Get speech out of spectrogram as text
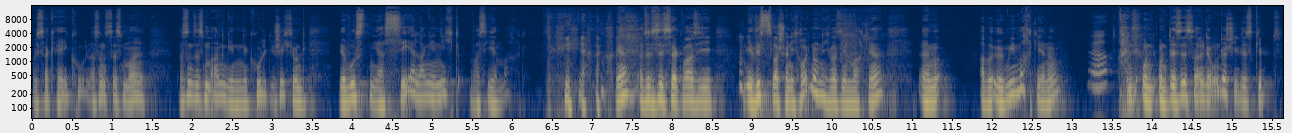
Wo ich sage, hey, cool, lass uns das mal, lass uns das mal angehen, eine coole Geschichte. Und wir wussten ja sehr lange nicht, was ihr macht. ja. Ja, also das ist ja quasi, ihr wisst wahrscheinlich heute noch nicht, was ihr macht, ja. Ähm, aber irgendwie macht ihr, ne? Ja. Und, und, und das ist halt der Unterschied. Es gibt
